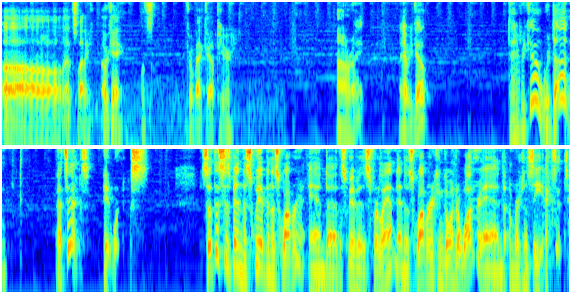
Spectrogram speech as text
Oh, that's funny. Okay, let's go back up here. All right, there we go. There we go. We're done. That's it. It works. So this has been the Squib and the Squabber, and uh, the Squib is for land, and the Squabber can go underwater and emergency exit.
